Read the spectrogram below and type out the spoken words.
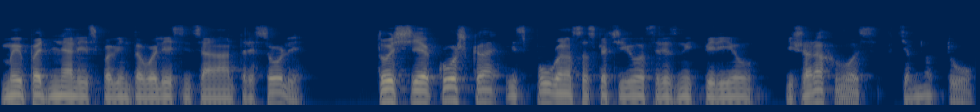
Мы поднялись по винтовой лестнице на антресоли. Тощая кошка испуганно соскочила с резных перил и шарахнулась в темноту.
